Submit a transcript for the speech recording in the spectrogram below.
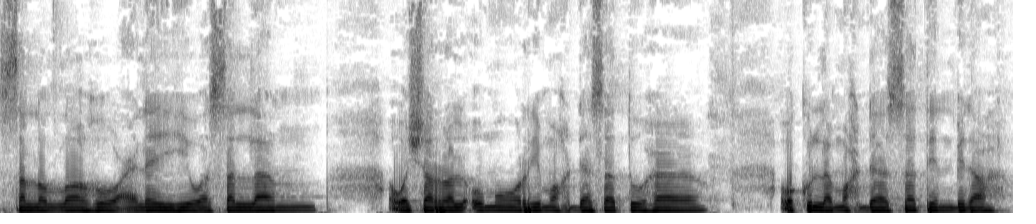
صلى الله عليه وسلم وشر الامور محدثاتها wa kulla muhdasatin bid'ah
